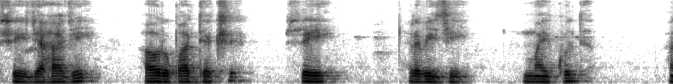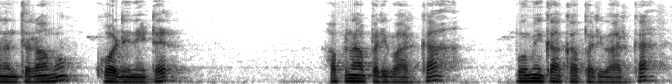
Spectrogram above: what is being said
श्री जहा जी और उपाध्यक्ष श्री रवि जी मैं खुद अनंतरामो कोऑर्डिनेटर अपना परिवार का, भूमिका का परिवार का,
